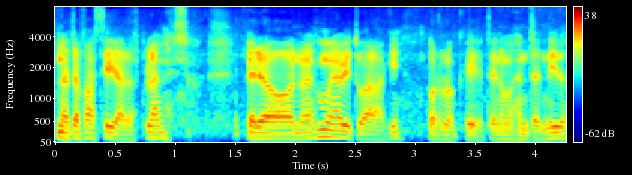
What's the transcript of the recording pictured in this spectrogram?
no te fastidia los planes. Pero no es muy habitual aquí, por lo que tenemos entendido.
